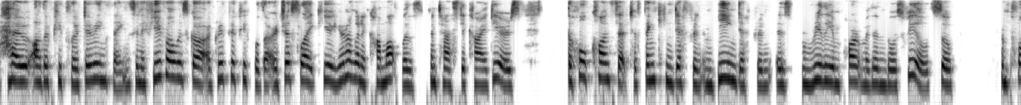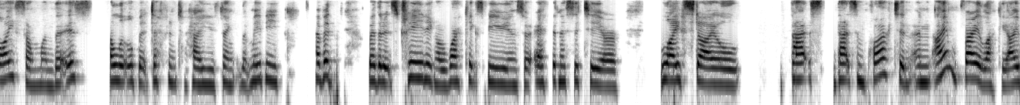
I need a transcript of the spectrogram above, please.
how other people are doing things. And if you've always got a group of people that are just like you, you're not going to come up with fantastic ideas the whole concept of thinking different and being different is really important within those fields. So employ someone that is a little bit different to how you think, that maybe have it, whether it's training or work experience or ethnicity or lifestyle, that's that's important. And I'm very lucky. I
